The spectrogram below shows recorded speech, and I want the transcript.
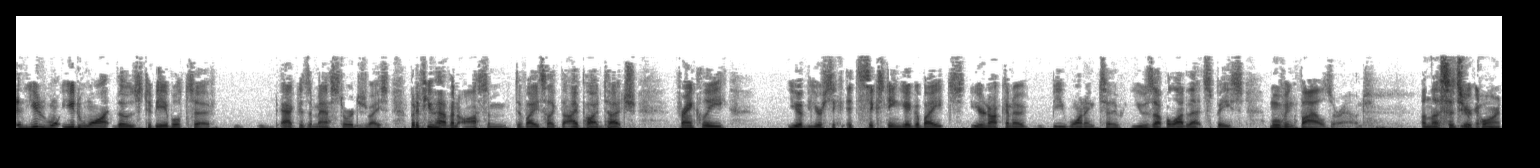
you'd you'd want those to be able to act as a mass storage device. But if you have an awesome device like the iPod Touch, frankly, you have your it's 16 gigabytes. You're not going to be wanting to use up a lot of that space moving files around. Unless it's your You're porn.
